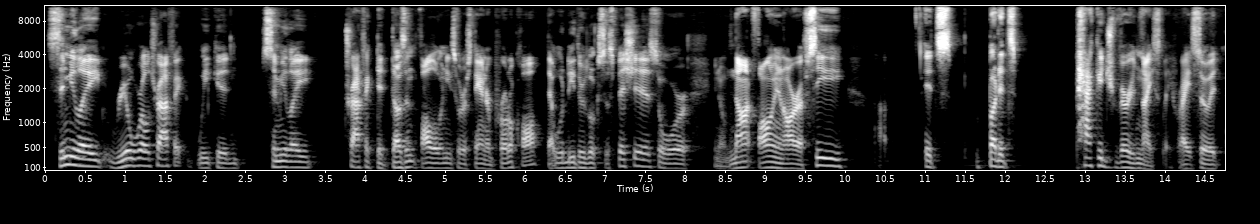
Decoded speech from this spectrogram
simulate real world traffic. We could simulate traffic that doesn't follow any sort of standard protocol that would either look suspicious or you know not following an RFC. Uh, it's but it's packaged very nicely, right? So it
